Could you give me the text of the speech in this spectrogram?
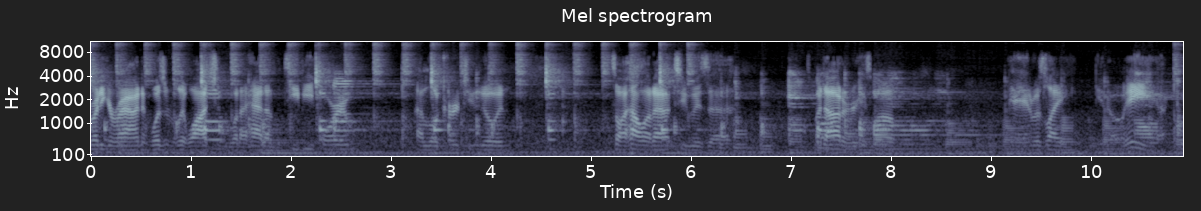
running around and wasn't really watching what I had on the TV for him. A little cartoon going. So I hollered out to his uh, my daughter, his mom, and was like, you know, hey, can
